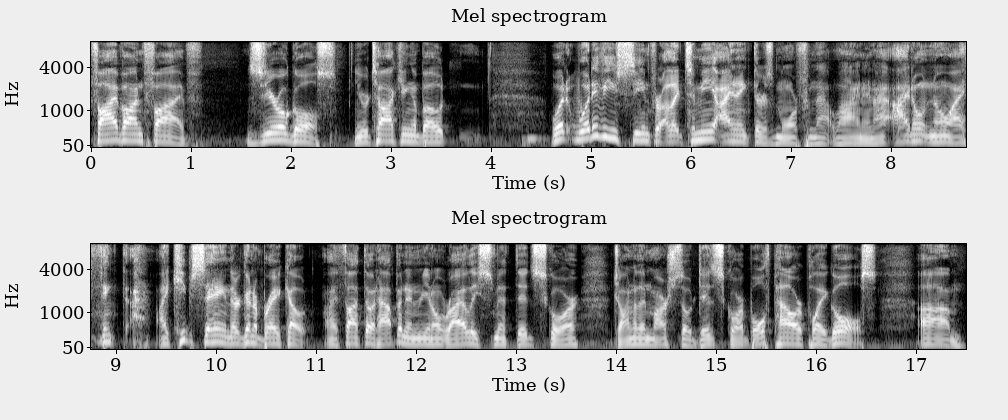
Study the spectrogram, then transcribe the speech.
Five on five, zero goals. You were talking about what what have you seen for like to me? I think there's more from that line, and I, I don't know. I think I keep saying they're going to break out. I thought that would happen, and you know Reilly Smith did score, Jonathan Marchessault did score, both power play goals. Um,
